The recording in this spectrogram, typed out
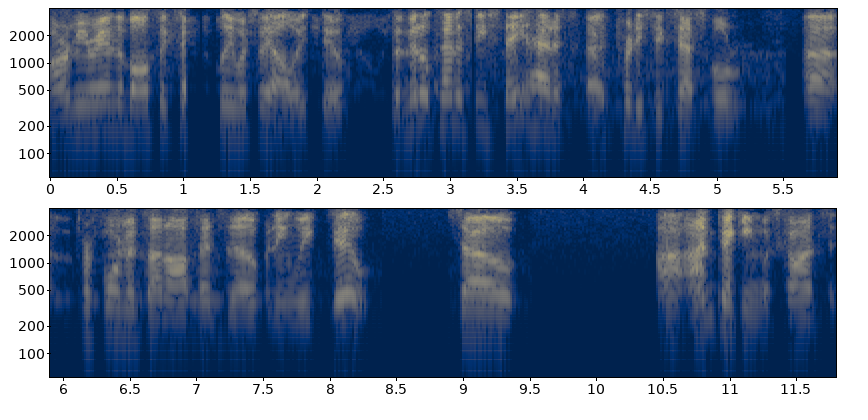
Army ran the ball successfully, which they always do, but Middle Tennessee State had a, a pretty successful uh, performance on offense in the opening week too. So uh, I'm picking Wisconsin,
